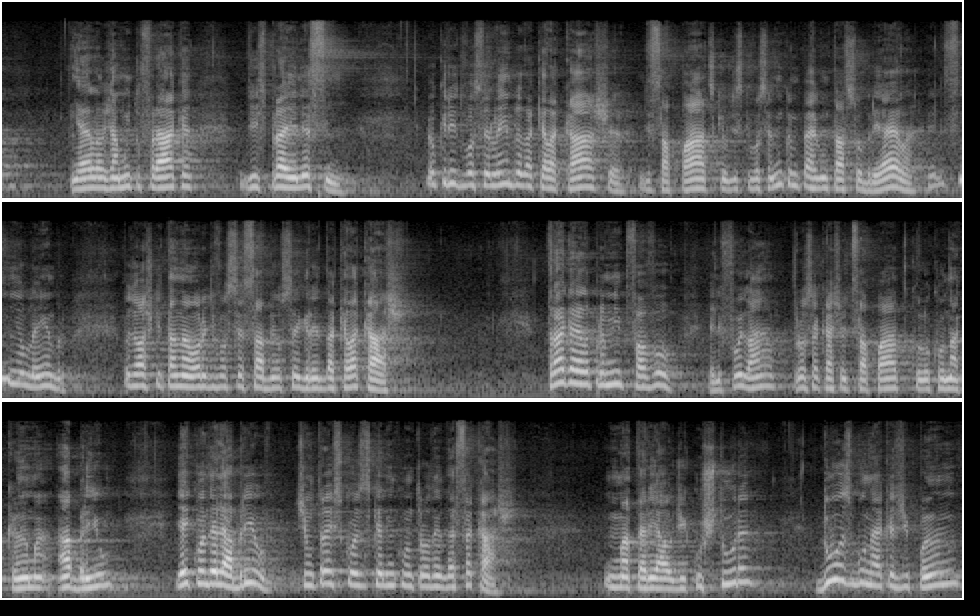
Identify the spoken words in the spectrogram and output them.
e ela, já muito fraca, diz para ele assim: Meu querido, você lembra daquela caixa de sapatos que eu disse que você nunca me perguntasse sobre ela? Ele, sim, eu lembro. Pois eu acho que está na hora de você saber o segredo daquela caixa. Traga ela para mim, por favor. Ele foi lá, trouxe a caixa de sapato, colocou na cama, abriu. E aí, quando ele abriu, tinham três coisas que ele encontrou dentro dessa caixa: um material de costura, duas bonecas de pano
